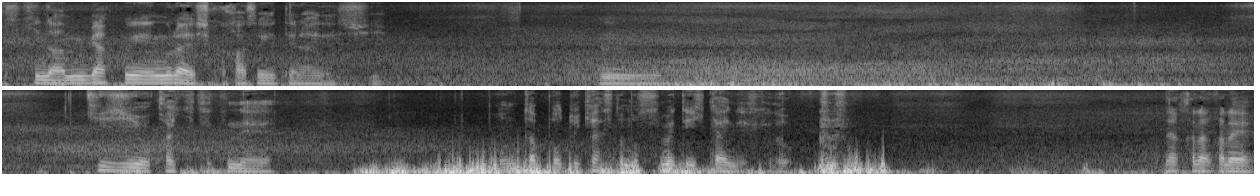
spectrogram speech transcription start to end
月何百円ぐらいしか稼げてないですし。うん。記事を書きつつね当はポッドキャストも進めていきたいんですけど なかなかね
